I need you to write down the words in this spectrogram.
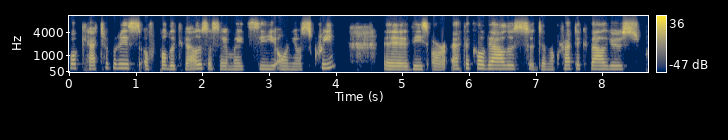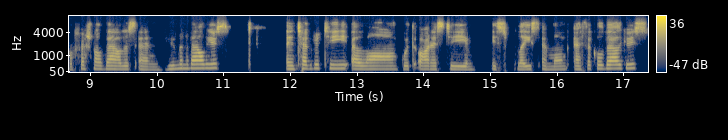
four categories of public values, as I might see on your screen. Uh, these are ethical values, democratic values, professional values, and human values. Integrity, along with honesty, is placed among ethical values.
